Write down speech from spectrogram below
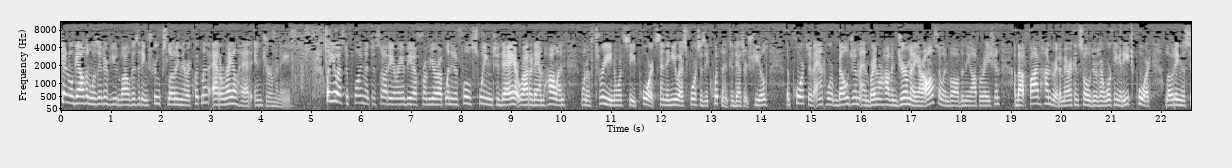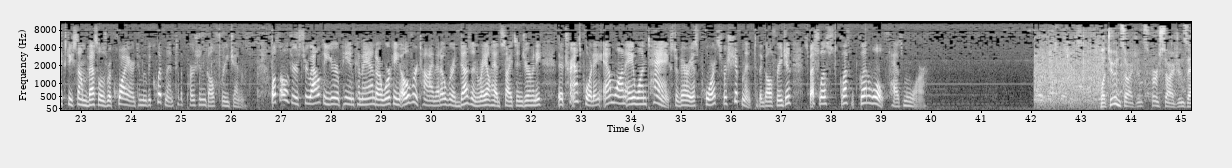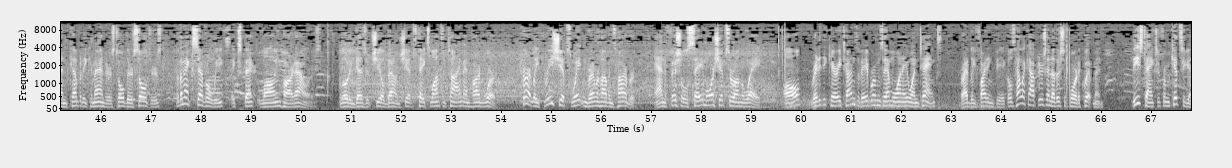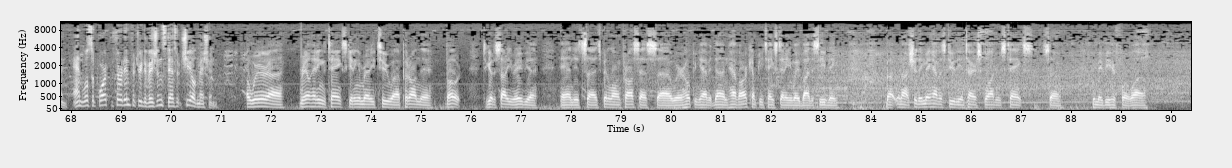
General Galvin was interviewed while visiting troops loading their equipment at a railhead in Germany. Well, U.S. deployment to Saudi Arabia from Europe went into full swing today at Rotterdam, Holland one of three North Sea ports sending U.S. forces equipment to Desert Shield. The ports of Antwerp, Belgium, and Bremerhaven, Germany are also involved in the operation. About 500 American soldiers are working at each port, loading the 60-some vessels required to move equipment to the Persian Gulf region. While soldiers throughout the European Command are working overtime at over a dozen railhead sites in Germany, they're transporting M1A1 tanks to various ports for shipment to the Gulf region. Specialist Glenn Wolf has more. Platoon sergeants, first sergeants, and company commanders told their soldiers for the next several weeks expect long, hard hours. Loading Desert Shield bound ships takes lots of time and hard work. Currently, three ships wait in Bremerhaven's harbor, and officials say more ships are on the way, all ready to carry tons of Abrams M1A1 tanks, Bradley fighting vehicles, helicopters, and other support equipment. These tanks are from Kitzingen and will support the 3rd Infantry Division's Desert Shield mission. We're uh railheading the tanks, getting them ready to uh, put on the boat to go to Saudi Arabia. And it's uh, it's been a long process. Uh, we're hoping to have it done, have our company tanks done anyway by this evening. But we're not sure. They may have us do the entire squadron's tanks, so we may be here for a while.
